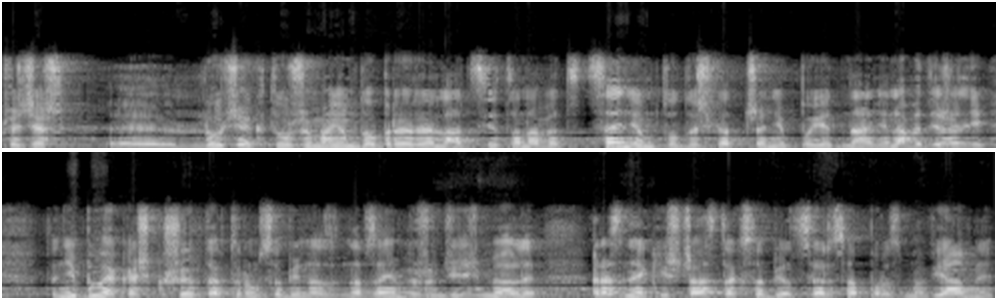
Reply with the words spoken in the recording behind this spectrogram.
Przecież y, ludzie, którzy mają dobre relacje, to nawet cenią to doświadczenie pojednania. Nawet jeżeli to nie była jakaś krzywda, którą sobie nawzajem wyrządziliśmy, ale raz na jakiś czas tak sobie od serca porozmawiamy,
